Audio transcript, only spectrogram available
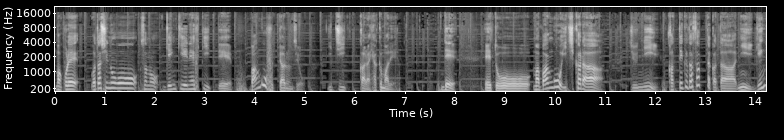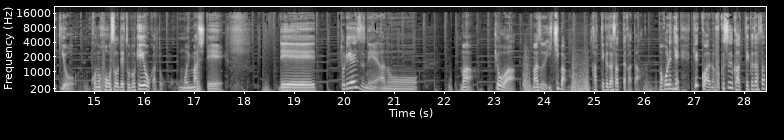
まあ、これ私のその元気 NFT って番号振ってあるんですよ。1から100まで。でえっ、とまあ番号1から順に買ってくださった方に元気をこの放送で届けようかと思いまして。でとりあえずね、あのー、まあ、今日はまず1番買ってくださった方、まあ、これね結構あの複数買ってくださっ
